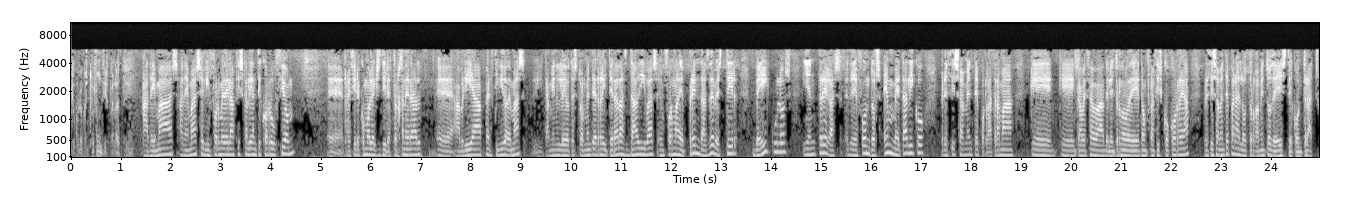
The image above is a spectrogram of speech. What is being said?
yo creo que esto es un disparate. ¿eh? Además, además el informe de la Fiscalía Anticorrupción eh, refiere como el exdirector general eh, habría percibido además, y también leo textualmente, reiteradas dádivas en forma de prendas de vestir, vehículos y entregas de fondos en metálico, precisamente por la trama que, encabezaba del entorno de don Francisco Correa, precisamente para el otorgamiento de este contrato.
